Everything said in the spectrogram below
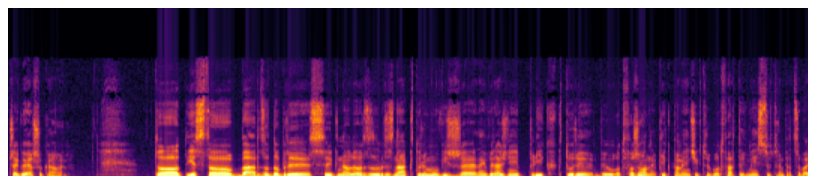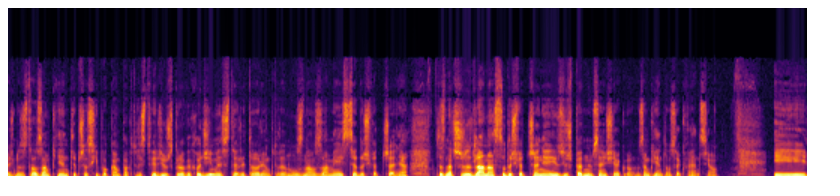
czego ja szukałem, to jest to bardzo dobry sygnał, bardzo dobry znak, który mówi, że najwyraźniej plik, który był otworzony, plik pamięci, który był otwarty w miejscu, w którym pracowaliśmy, został zamknięty przez hipokampa, który stwierdził, że skoro wychodzimy z terytorium, które on uznał za miejsce doświadczenia, to znaczy, że dla nas to doświadczenie jest już w pewnym sensie zamkniętą sekwencją. I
